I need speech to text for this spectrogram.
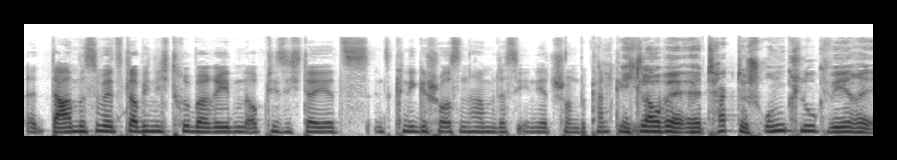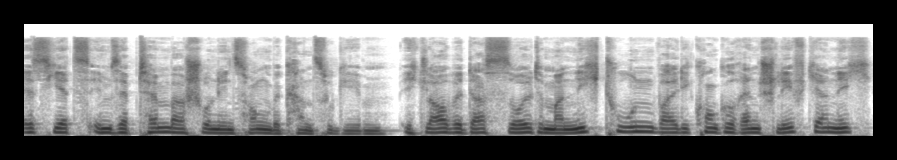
äh, da müssen wir jetzt, glaube ich, nicht drüber reden, ob die sich da jetzt ins Knie geschossen haben, dass sie ihn jetzt schon bekannt gegeben Ich glaube, äh, taktisch unklug wäre es jetzt im September schon den Song bekannt zu geben. Ich glaube, das sollte man nicht tun, weil die Konkurrenz schläft ja nicht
